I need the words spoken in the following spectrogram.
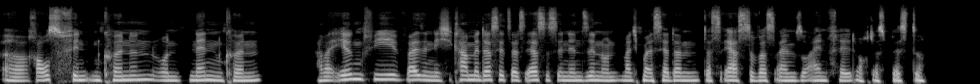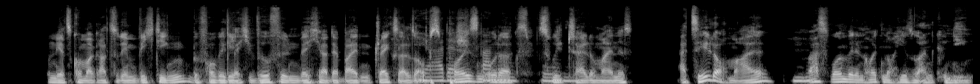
äh, rausfinden können und nennen können. Aber irgendwie, weiß ich nicht, kam mir das jetzt als erstes in den Sinn und manchmal ist ja dann das Erste, was einem so einfällt, auch das Beste. Und jetzt kommen wir gerade zu dem Wichtigen, bevor wir gleich würfeln, welcher der beiden Tracks, also ja, ob es Poison oder Sweet Child of Mine ist. Erzähl doch mal, Mhm. Was wollen wir denn heute noch hier so ankündigen?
